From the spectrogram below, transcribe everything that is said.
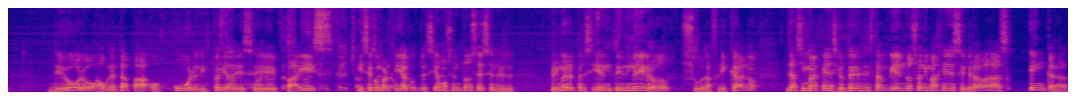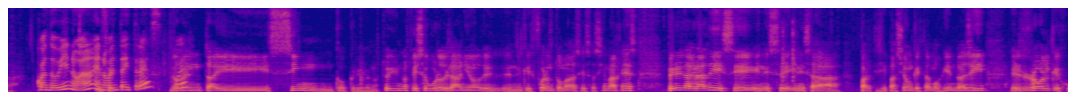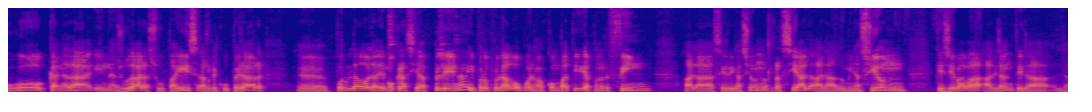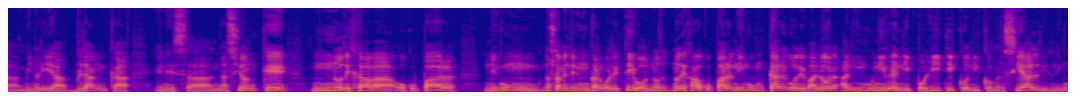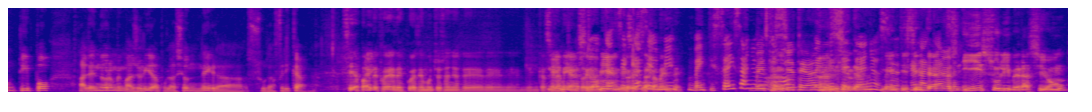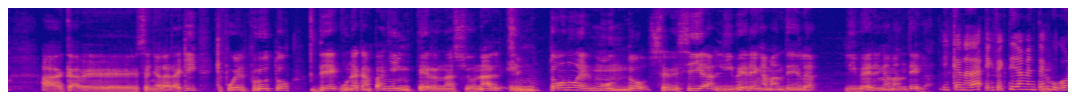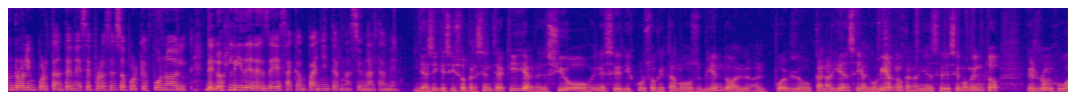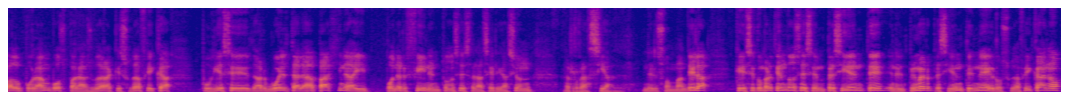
de oro a una etapa oscura en la historia de ese país y se convertía, decíamos entonces, en el primer presidente negro sudafricano. Las imágenes que ustedes están viendo son imágenes grabadas en Canadá. Cuando vino, ¿ah? ¿En Efe- 93? ¿Fue? 95 creo, no estoy, no estoy seguro del año de- en el que fueron tomadas esas imágenes, pero él agradece en, ese, en esa participación que estamos viendo allí el rol que jugó Canadá en ayudar a su país a recuperar, eh, por un lado, la democracia plena y por otro lado, bueno, a combatir y a poner fin a la segregación racial, a la dominación que llevaba adelante la, la minoría blanca en esa nación que no dejaba ocupar ningún, no solamente ningún cargo electivo, no, no dejaba ocupar ningún cargo de valor a ningún nivel, ni político, ni comercial, ni de ningún tipo, a la enorme mayoría de la población negra sudafricana. Sí, aparte fue después de muchos años de, de- de- encarcelamiento. Encarcelamiento. Casi, casi el Exactamente. mismo- 26 años. 27 estuvo. años. 27 años. en la 27 años y su liberación, ah, cabe señalar aquí, que fue el fruto de una campaña internacional. En todo el mundo se decía liberen a Mandela, liberen a Mandela. Y Canadá efectivamente jugó un rol importante en ese proceso porque fue uno de los líderes de esa campaña internacional también. De allí que se hizo presente aquí, agradeció en ese discurso que estamos viendo al, al pueblo canadiense y al gobierno canadiense de ese momento el rol jugado por ambos para ayudar a que Sudáfrica pudiese dar vuelta a la página y poner fin entonces a la segregación racial. Nelson Mandela, que se convirtió entonces en presidente, en el primer presidente negro sudafricano,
